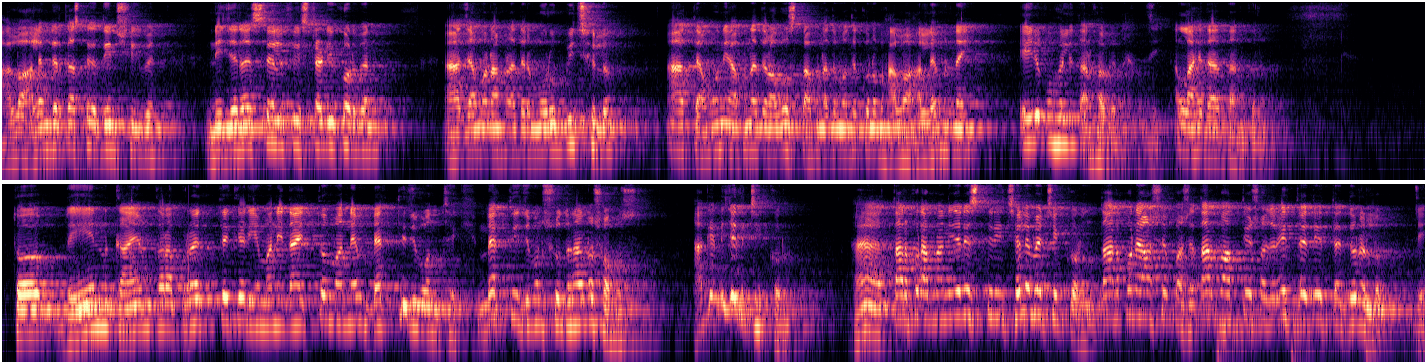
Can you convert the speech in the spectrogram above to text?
ভালো আলেমদের কাছ থেকে দিন শিখবেন, নিজেরাই সেলফ স্টাডি করবেন। যেমন আপনাদের মুরব্বী ছিল আর তেমনই আপনাদের অবস্থা, আপনাদের মধ্যে কোনো ভালো আলেম নেই। এইরকম হলে তার হবে না। জি, আল্লাহ দান করুন। তো দিন কায়েম করা প্রত্যেকের ইমানি দায়িত্ব মানে ব্যক্তি জীবন থেকে। ব্যক্তি জীবন শুধরানো সহজ। আগে নিজেকে ঠিক করুন। হ্যাঁ তারপরে আপনার নিজের স্ত্রী, ছেলে মেয়ে ঠিক করুন। তারপরে আশেপাশে, তারপর আত্মীয় স্বজন, ইত্যাদি ইত্যাদি, দূরের লোক। জি।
